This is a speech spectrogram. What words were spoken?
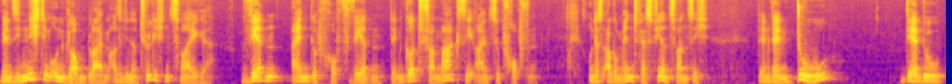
wenn sie nicht im Unglauben bleiben, also die natürlichen Zweige, werden eingepfropft werden, denn Gott vermag sie einzupfropfen. Und das Argument, Vers 24, denn wenn du, der du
